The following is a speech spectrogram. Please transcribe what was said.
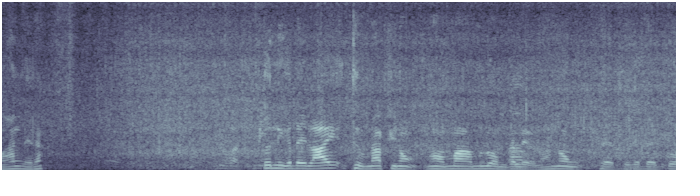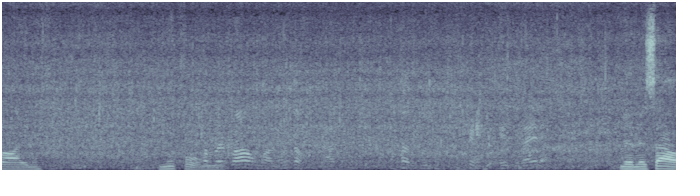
มันเลยนะดูก่อนมีตัวนี้ก็ได้ไล่ถึงนะพี่น้องเอามามารวมกันเลยนะน้องแพทย์ก็ได้กลายนะนี่โผล่ทำไปเป้าก่อนแล้วก็เก่งเก่งได้แหละเลยเลยสาว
